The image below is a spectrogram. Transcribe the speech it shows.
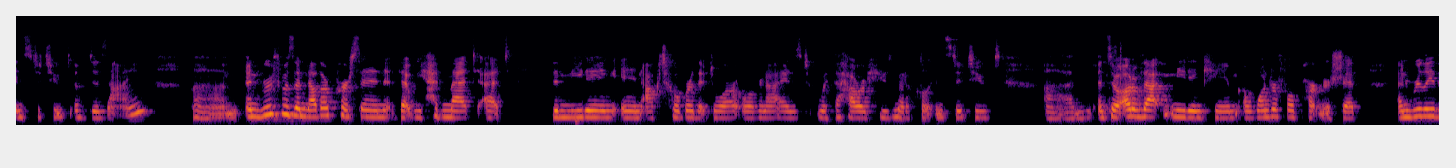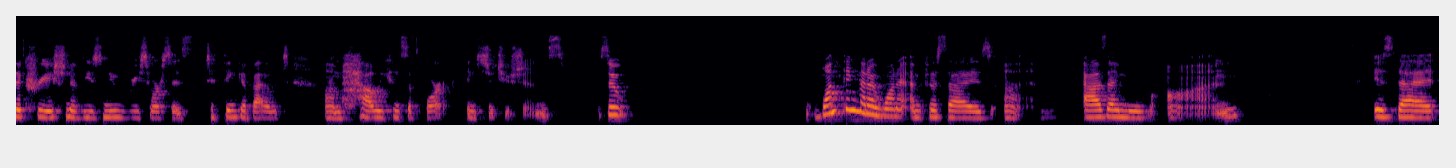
Institute of Design. Um, and Ruth was another person that we had met at the meeting in October that Dora organized with the Howard Hughes Medical Institute. Um, and so out of that meeting came a wonderful partnership and really the creation of these new resources to think about um, how we can support institutions. So one thing that I want to emphasize um, as I move on is that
